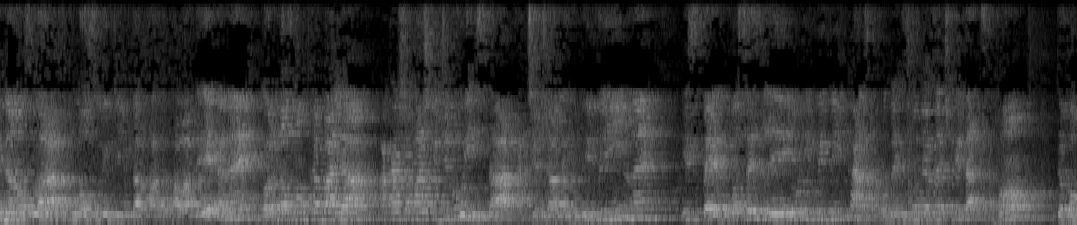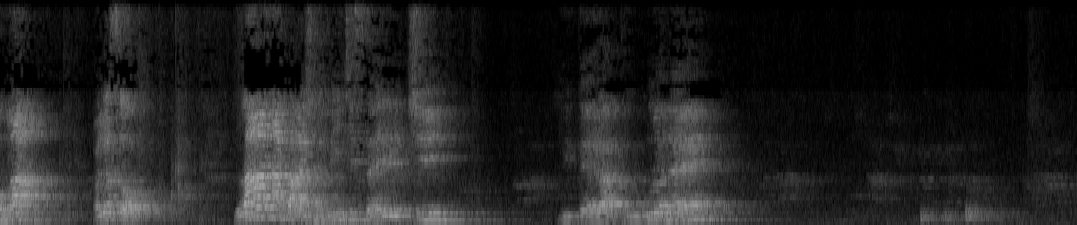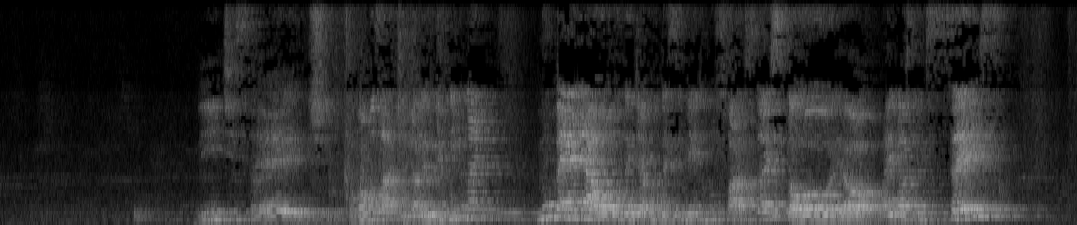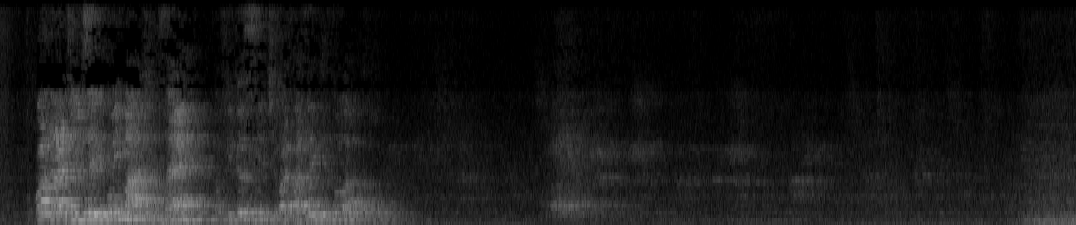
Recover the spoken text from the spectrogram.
terminamos lá o nosso livrinho da fada faladeira, né? Agora nós vamos trabalhar a caixa mágica de Luiz, tá? A tia já leu o livrinho, né? Espero que vocês leiam o livrinho em casa para poder responder as atividades, tá bom? Então vamos lá? Olha só. 27. Então vamos lá, a gente já leu o livrinho, né? Numere a ordem de acontecimento dos fatos da história. Ó, aí nós temos seis quadradinhos aí com imagens, né? Então fica assim, a gente vai fazer aqui do lado.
